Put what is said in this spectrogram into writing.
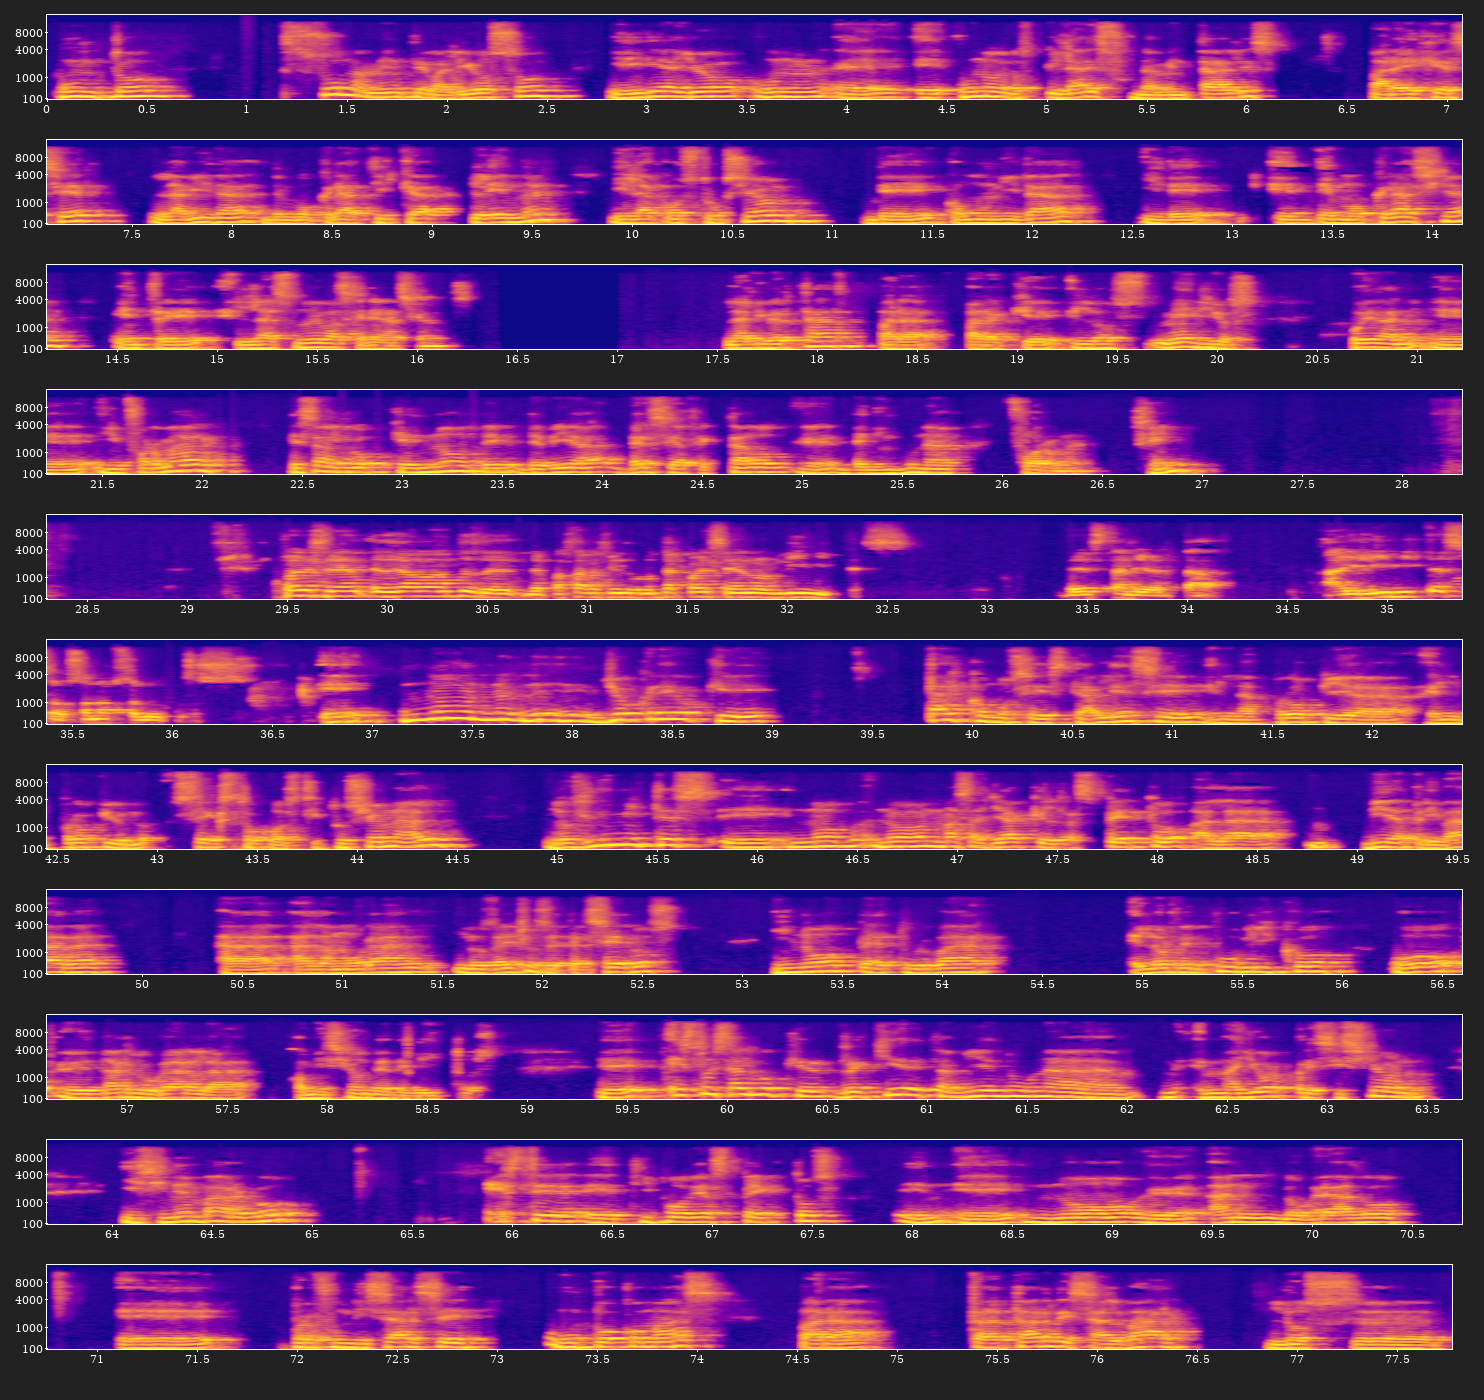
punto sumamente valioso y diría yo uno de los pilares fundamentales para ejercer la vida democrática plena y la construcción de comunidad y de democracia entre las nuevas generaciones. La libertad para, para que los medios puedan eh, informar es algo que no debía verse afectado eh, de ninguna forma. ¿sí? ¿Cuáles serían, Edgardo, antes de, pasar a la siguiente pregunta, cuáles serían los límites de esta libertad? ¿Hay límites o son absolutos? Eh, no, no, yo creo que tal como se establece en la propia, el propio sexto constitucional, los límites eh, no, van más allá que el respeto a la vida privada, a, la moral, los derechos de terceros y no perturbar el orden público o eh, dar lugar a la comisión de delitos. Eh, esto es algo que requiere también una mayor precisión y sin embargo, este tipo de aspectos no han logrado profundizarse un poco más para tratar de salvar los eh,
